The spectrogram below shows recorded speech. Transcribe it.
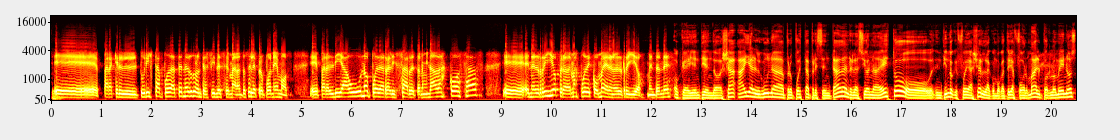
eh, para que el turista pueda tener durante el fin de semana. Entonces le proponemos eh, para el día uno puede realizar determinadas cosas eh, en el río, pero además puede comer en el río, ¿me entendés? Ok, entiendo. ¿Ya hay alguna propuesta presentada en relación a esto? O entiendo que fue ayer la convocatoria formal, por lo menos.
